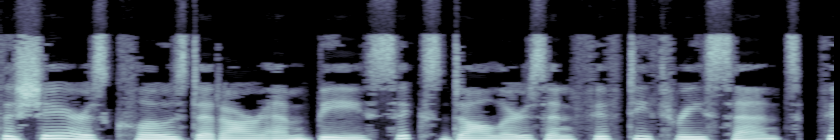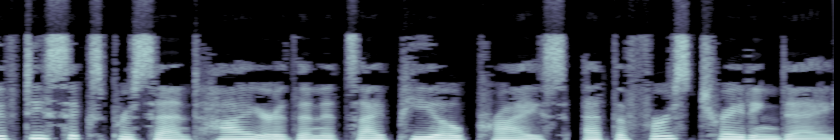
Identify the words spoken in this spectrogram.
The shares closed at RMB $6.53, 56% higher than its IPO price, at the first trading day.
